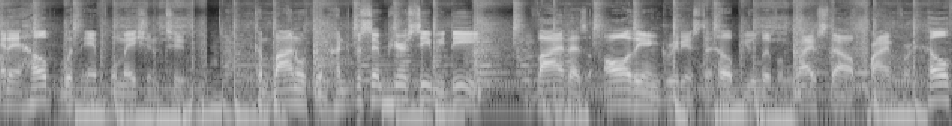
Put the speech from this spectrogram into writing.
And it helped with inflammation too. Combined with 100% pure CBD, Vyv has all the ingredients to help you live a lifestyle primed for health,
